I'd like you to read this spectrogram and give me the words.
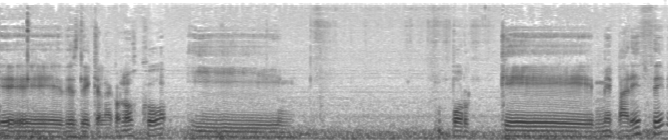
eh, desde que la conozco y porque me parece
